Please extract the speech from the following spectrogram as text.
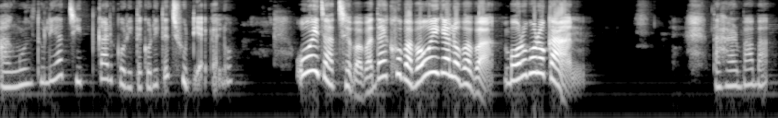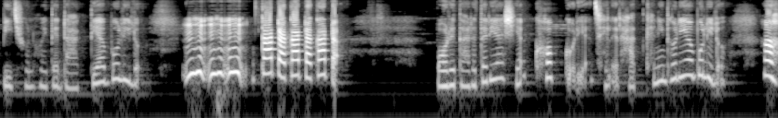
আঙুল তুলিয়া চিৎকার করিতে করিতে ছুটিয়া গেল। ওই যাচ্ছে বাবা দেখো বাবা ওই গেল বাবা বড় বড় কান। তাহার বাবা পিছন হইতে ডাক দিয়া বলিল "উহুম, উহুম, উহুম, কাটা কাটা কাটা। পরে তাড়াতাড়ি আসিয়া খপ করিয়া ছেলের হাতখানি ধরিয়া বলিল আহ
